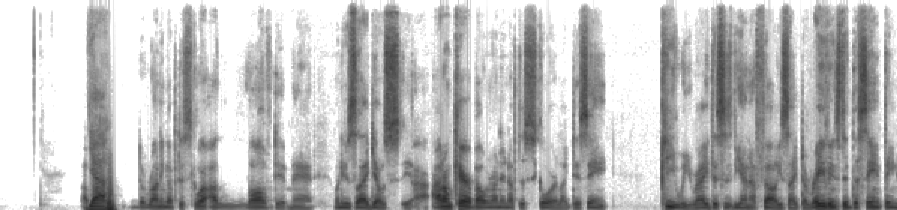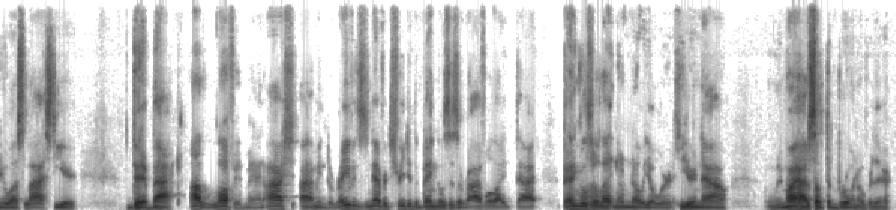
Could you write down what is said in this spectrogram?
Yeah. The running up the score. I loved it, man. When he was like, yo, I don't care about running up the score. Like, this ain't Pee Wee, right? This is the NFL. He's like, the Ravens did the same thing to us last year did it back. I love it, man. I I mean, the Ravens never treated the Bengals as a rival like that. Bengals are letting them know, yo, we're here now. We might have something brewing over there.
